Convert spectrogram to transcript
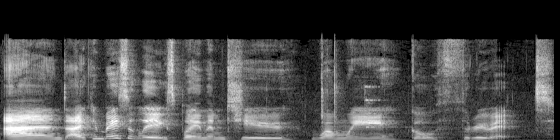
and I can basically explain them to you when we go through it.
